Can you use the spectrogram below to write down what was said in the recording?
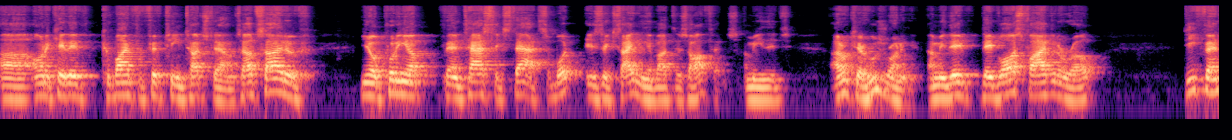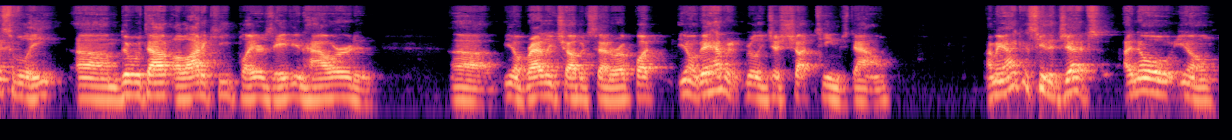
uh, on a K, they've combined for 15 touchdowns. Outside of, you know, putting up fantastic stats, what is exciting about this offense? I mean, I don't care who's running it. I mean, they've, they've lost five in a row. Defensively, um, they're without a lot of key players, Xavier Howard and uh, you know, Bradley Chubb, et cetera. But, you know, they haven't really just shut teams down. I mean, I can see the Jets. I know, you know,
